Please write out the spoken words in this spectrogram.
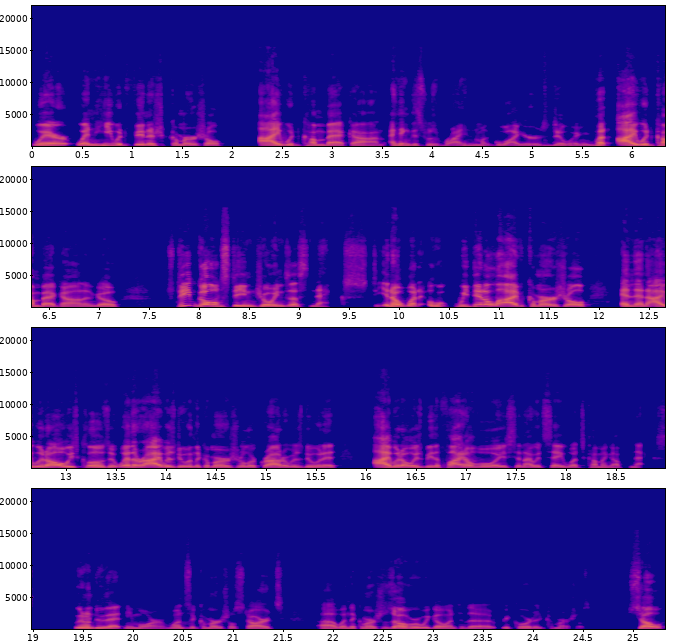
where when he would finish a commercial, I would come back on. I think this was Ryan McGuire's doing, but I would come back on and go, Steve Goldstein joins us next. You know what? We did a live commercial, and then I would always close it. Whether I was doing the commercial or Crowder was doing it, I would always be the final voice, and I would say what's coming up next. We don't do that anymore. Once the commercial starts, uh, when the commercial's over, we go into the recorded commercials. So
